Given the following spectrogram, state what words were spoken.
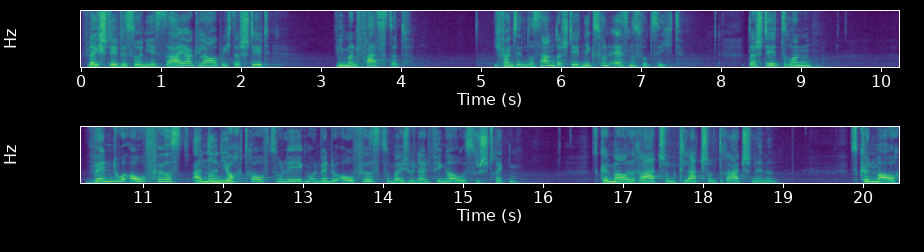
Vielleicht steht es so in Jesaja, glaube ich, da steht, wie man fastet. Ich fand es interessant, da steht nichts von Essensverzicht. Da steht drin, wenn du aufhörst, anderen Joch draufzulegen und wenn du aufhörst, zum Beispiel deinen Finger auszustrecken. Das können wir auch Ratsch und Klatsch und Tratsch nennen. Das können wir auch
